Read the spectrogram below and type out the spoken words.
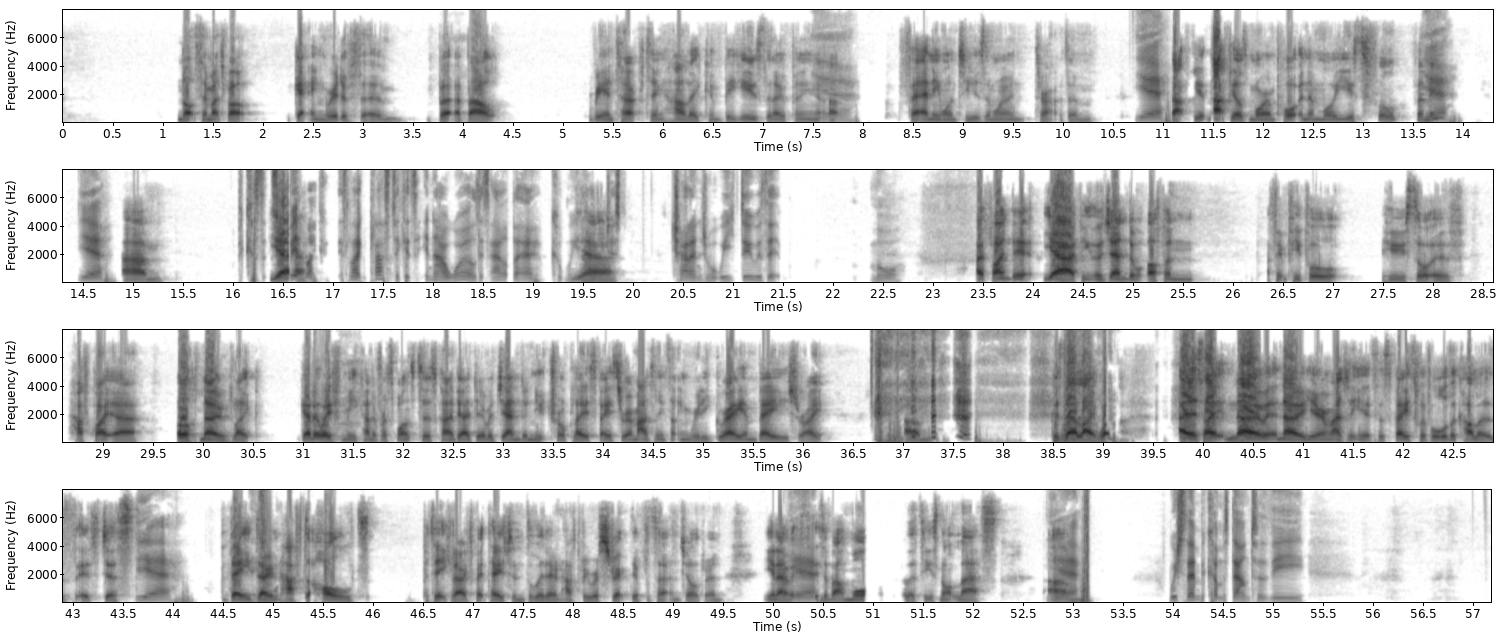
not so much about getting rid of them, but Mm. about reinterpreting how they can be used and opening it up for anyone to use them or interact with them. yeah, That fe- that feels more important and more useful for me. yeah. Yeah. Um, Because it's a bit yeah, like it's like plastic. It's in our world. It's out there. Can we not yeah. just challenge what we do with it more? I find it, yeah, I think the gender often, I think people who sort of have quite a, oh no, like, get away from me Mm. kind of response to this kind of the idea of a gender neutral play space or imagining something really grey and beige, right? Um, because they're like, well, and it's like, no, no, you're imagining it's a space with all the colours. It's just yeah, they it's don't what. have to hold particular expectations or they don't have to be restrictive for certain children. You know, it's Yeah, it's about more possibilities, not less. yeah. Um, Which then becomes down to the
